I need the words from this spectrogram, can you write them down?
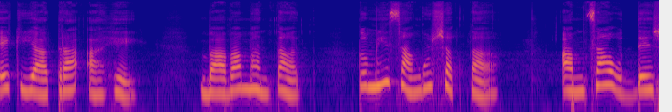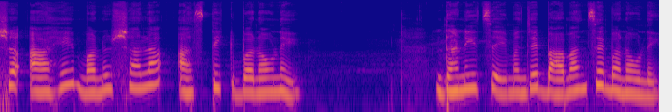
एक यात्रा आहे. बाबा म्हणतात तुम्ही सांगू शकता आमचा उद्देश आहे मनुष्याला आस्तिक बनवणे. धनीचे म्हणजे बाबांचे बनवणे.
